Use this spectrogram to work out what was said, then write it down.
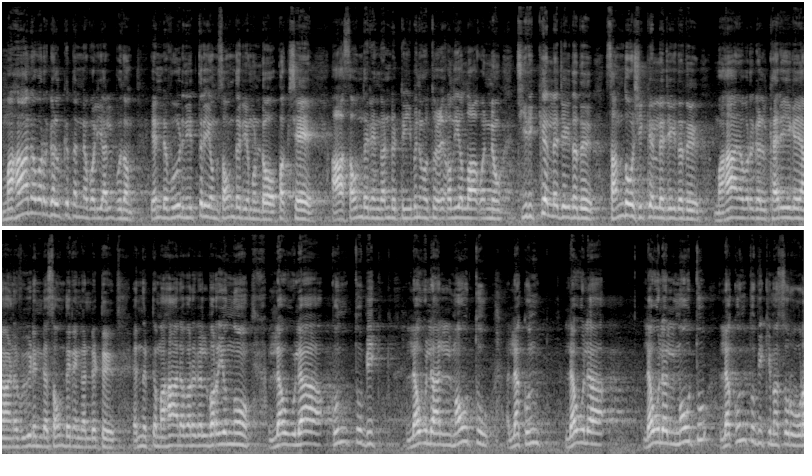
മഹാനവറുകൾക്ക് തന്നെ വലിയ അത്ഭുതം. എന്റെ വീടിന് ഇത്രയും സൗന്ദര്യമുണ്ടോ? പക്ഷേ ആ സൗന്ദര്യം കണ്ടിട്ട് ഇബ്നു മുത്തൈ ചിരിക്കല്ല ചെയ്തത് സന്തോഷിക്കല്ല ചെയ്തത്. മഹാനവറുകൾ കരയുകയാണ് വീടിന്റെ സൗന്ദര്യം കണ്ടിട്ട്. എന്നിട്ട് മഹാനവറുകൾ പറയുന്നു ലൗലാ കുന്തു ബിക് ലൗലാൽ മൗതു ലകുൻ ലൗലാ ലൗലൽ മൗതു ലകുന്തു ബികി മസ്റൂറ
